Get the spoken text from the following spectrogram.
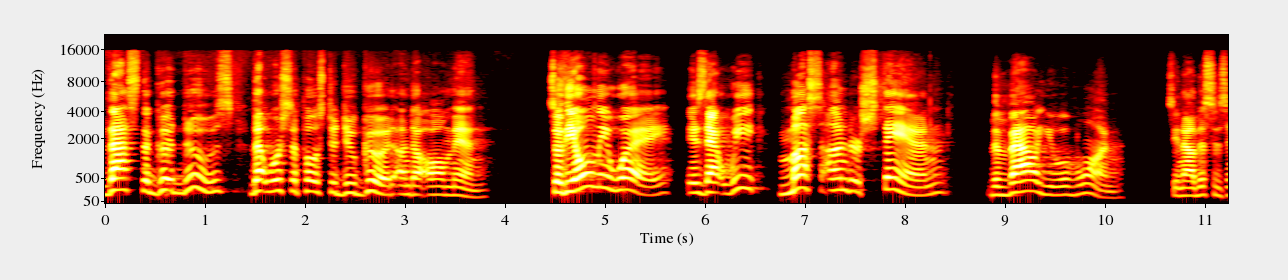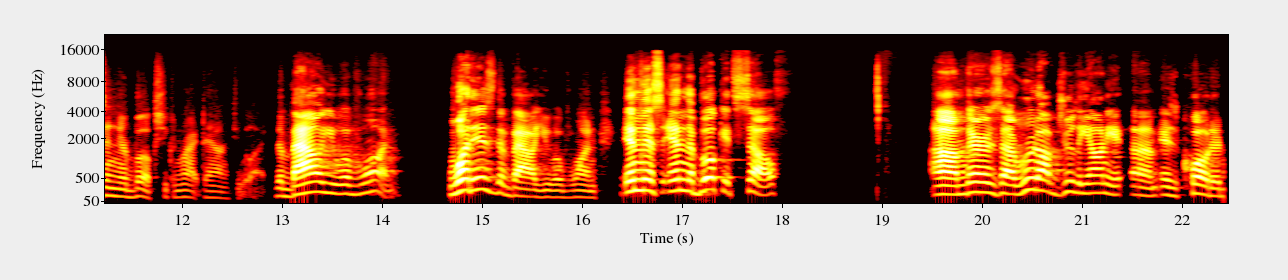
That's the good news that we're supposed to do good unto all men. So the only way is that we must understand the value of one. See, now this is in your books. You can write down if you like. The value of one. What is the value of one? In this, in the book itself, um, there's uh, Rudolph Giuliani um, is quoted.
